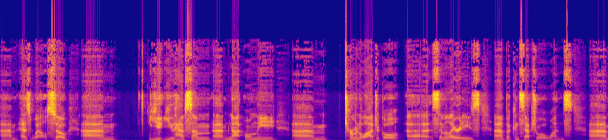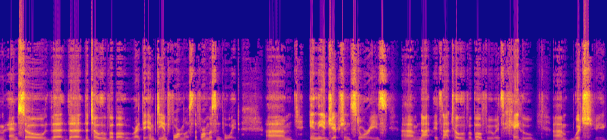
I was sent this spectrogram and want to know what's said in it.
um, as well. So um, you you have some um, not only um, terminological uh, similarities, uh, but conceptual ones. Um, and so the the the tohu vabohu, right, the empty and formless, the formless and void. Um, in the Egyptian stories, um, not it's not tohu vabohu, it's hehu, which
